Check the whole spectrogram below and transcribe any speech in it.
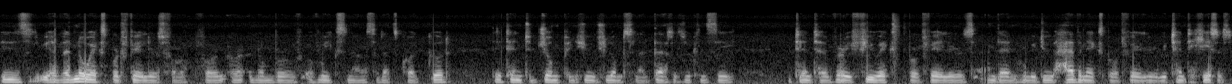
is, we have had no export failures for, for a number of, of weeks now, so that's quite good they tend to jump in huge lumps like that, as you can see. We tend to have very few export failures, and then when we do have an export failure, we tend to hit it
